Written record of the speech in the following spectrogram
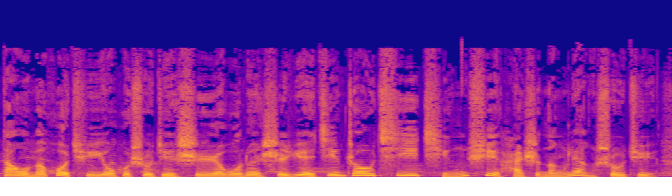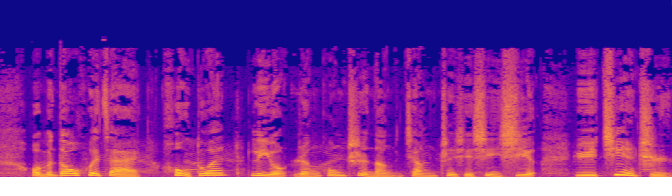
当我们获取用户数据时，无论是月经周期、情绪还是能量数据，我们都会在后端利用人工智能将这些信息与戒指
